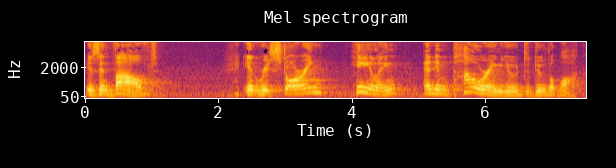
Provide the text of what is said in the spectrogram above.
is involved in restoring, healing, and empowering you to do the walk.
